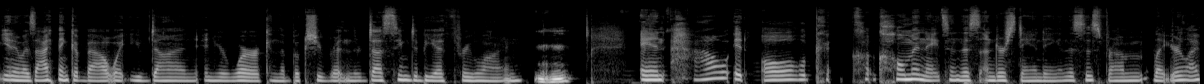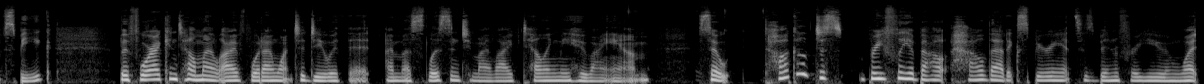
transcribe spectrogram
you know, as I think about what you've done in your work and the books you've written, there does seem to be a through line. Mm-hmm. And how it all c- culminates in this understanding, and this is from Let Your Life Speak. Before I can tell my life what I want to do with it, I must listen to my life telling me who I am. So, talk just briefly about how that experience has been for you and what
